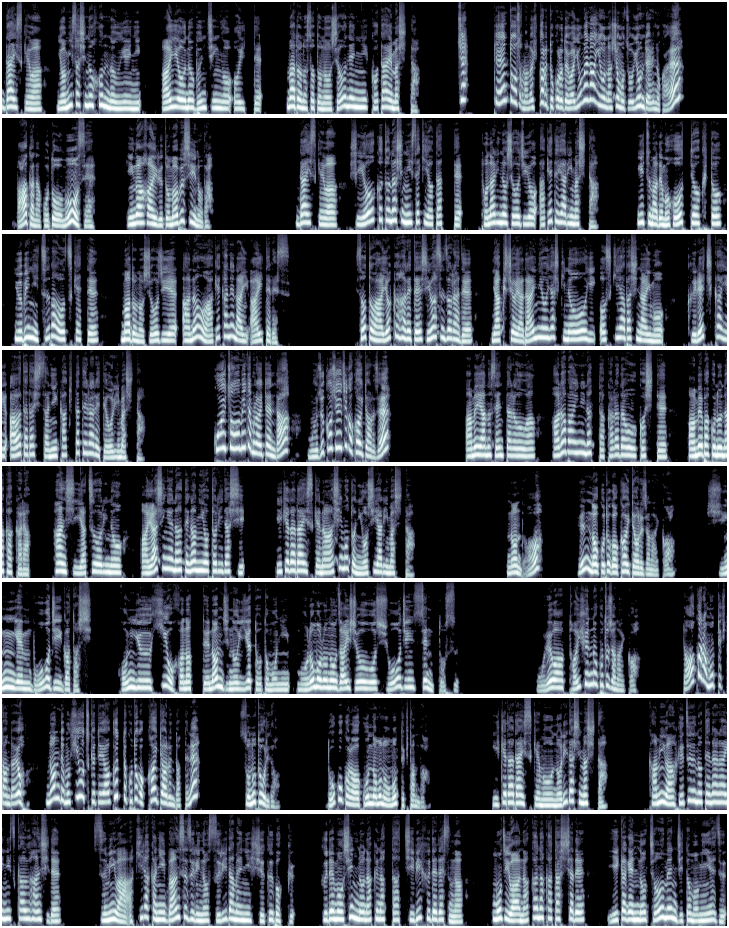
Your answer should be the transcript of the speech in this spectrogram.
大輔は読み差しの本の上に愛用の文鎮を置いて、窓の外の少年に答えました。チェ、天道様の光るところでは読めないような書物を読んでいるのかいバカなことを申せ。日が入ると眩しいのだ。大輔は、しようことなしに席を立って、隣の障子を開けてやりました。いつまでも放っておくと、指に唾をつけて、窓の障子へ穴を開けかねない相手です。外はよく晴れて師走空で、役所や大名屋敷の多いおすきや橋内も、くれ近い慌ただしさにかき立てられておりました。こいつを見てもらいてんだ。難しい字が書いてあるぜ。飴屋の仙太郎は腹ばいになった体を起こして、飴箱の中から半紙八つ折りの怪しげな手紙を取り出し、池田大輔の足元に押しやりました。なんだ？変なことが書いてあるじゃないか。信玄防止型し、今夕火を放って汝の家と共に諸々の罪傷を精進せんとす。俺は大変なことじゃないか。だから持ってきたんだよ。何でも火をつけて焼くってことが書いてあるんだってね。その通りだ。どこからこんなものを持ってきたんだ？池田大輔も乗り出しました。紙は普通の手習いに使う半紙で、墨は明らかに番すずりのすりだめに宿木。筆も芯のなくなったちび筆ですが、文字はなかなか達者で、いい加減の帳面字とも見えず、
